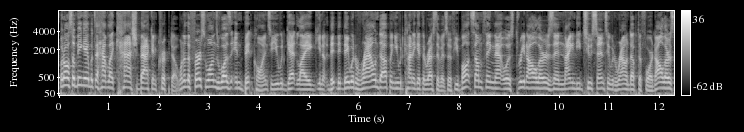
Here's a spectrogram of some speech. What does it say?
But also being able to have like cash back in crypto. One of the first ones was in Bitcoin. So you would get like, you know, they, they would round up and you would kind of get the rest of it. So if you bought something that was $3.92, it would round up to $4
